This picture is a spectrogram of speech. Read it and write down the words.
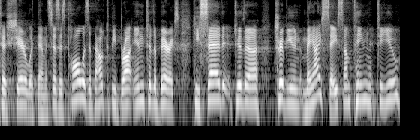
to share with them. It says, As Paul was about to be brought into the barracks, he said to the tribune, May I say something to you?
